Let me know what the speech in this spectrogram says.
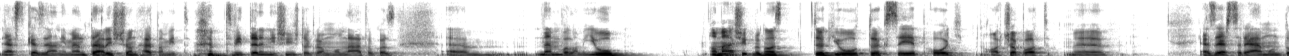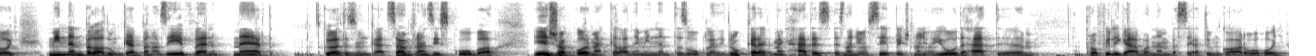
ezt kezelni mentálisan. Hát amit Twitteren és Instagramon látok, az nem valami jó. A másik meg az tök jó, tök szép, hogy a csapat ezerszer elmondta, hogy mindent beladunk ebben az évben, mert költözünk át San Franciscóba, és akkor meg kell adni mindent az Oaklandi drukkereknek. Hát ez, ez nagyon szép és nagyon jó, de hát profiligában nem beszéltünk arról, hogy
